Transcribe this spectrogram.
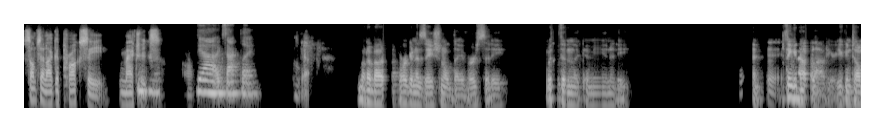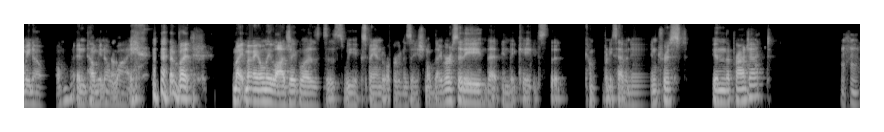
Something like a proxy metrics. Yeah, exactly. Yeah. What about organizational diversity within the community? I'm thinking out loud here. You can tell me no and tell me no why. But my, my only logic was as we expand organizational diversity, that indicates that companies have an interest in the project. mhm.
